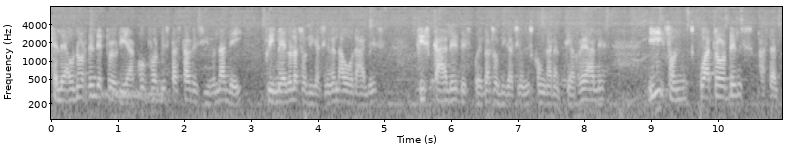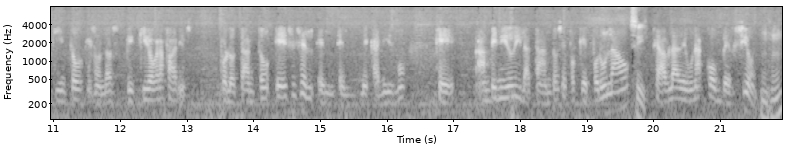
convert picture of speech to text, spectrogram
se le da un orden de prioridad conforme está establecido en la ley. Primero las obligaciones laborales, fiscales, después las obligaciones con garantías reales y son cuatro órdenes hasta el quinto que son los quirografarios. Por lo tanto, ese es el, el- el mecanismo que han venido dilatándose porque por un lado Sí. se habla de una conversión. Ujú.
